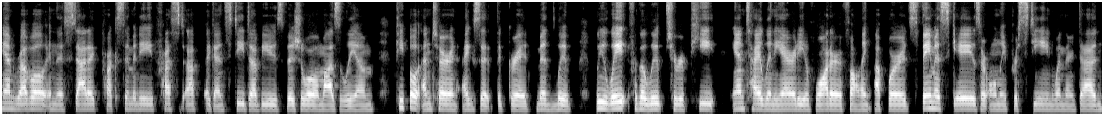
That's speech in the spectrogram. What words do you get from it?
and revel in the static proximity pressed up against DW's visual mausoleum. People enter and exit the grid mid loop. We wait for the loop to repeat. Anti linearity of water falling upwards. Famous gays are only pristine when they're dead.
